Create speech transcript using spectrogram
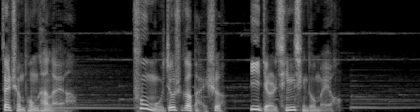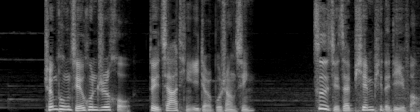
在陈鹏看来啊，父母就是个摆设，一点亲情都没有。陈鹏结婚之后，对家庭一点不上心，自己在偏僻的地方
